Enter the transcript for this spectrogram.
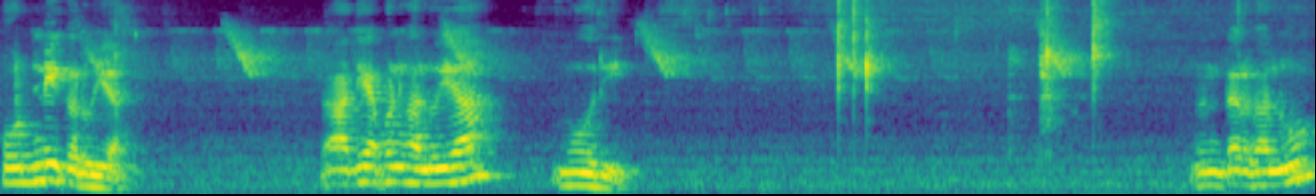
फोडणी करूया. तर आधी आपण घालूया मोहरी. नंतर घालू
